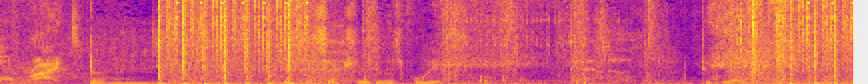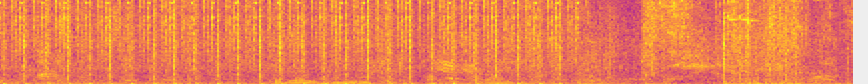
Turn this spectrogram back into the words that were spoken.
All right. Done. Does this actually give us points? Oh, yeah, it does. Too late. I really really fucking love this guy. Close.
